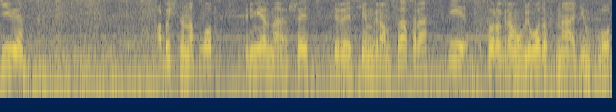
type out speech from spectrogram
киви. Обычно на плод примерно 6-7 грамм сахара и 40 грамм углеводов на один плод.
